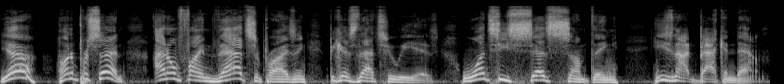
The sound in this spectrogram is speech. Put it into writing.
yeah, hundred percent. I don't find that surprising because that's who he is. Once he says something, he's not backing down.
